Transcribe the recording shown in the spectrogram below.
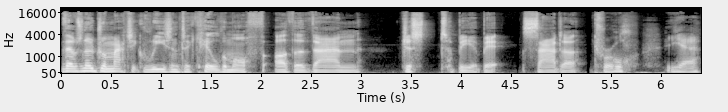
there was no dramatic reason to kill them off other than just to be a bit sadder. Cruel. Yeah.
